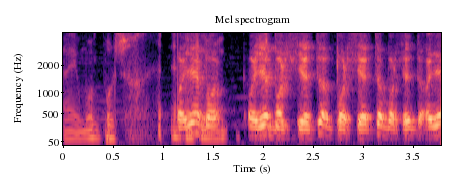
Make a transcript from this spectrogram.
Hay un buen pulso. Oye, por, oye, por cierto, por cierto, por cierto. Oye,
